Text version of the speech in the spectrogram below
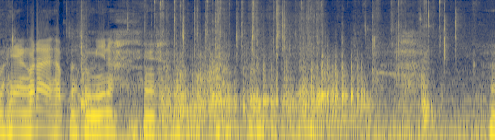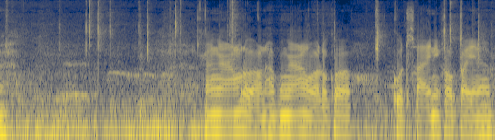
มาแทงก็ได้ครับตรงนี้นะ ง้างๆมันออกนะครับ ง้างออกแล้วก็กดสายนี้เข้าไปนะครับ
